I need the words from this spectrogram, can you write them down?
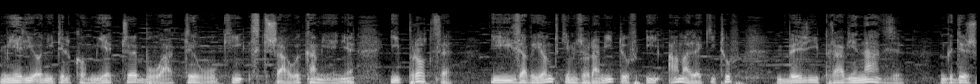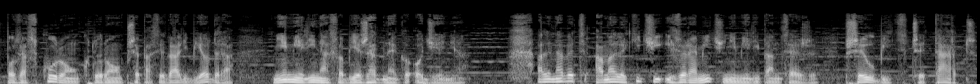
Mieli oni tylko miecze, bułaty, łuki, strzały, kamienie i proce i za wyjątkiem Zoramitów i Amalekitów byli prawie nadzy, gdyż poza skórą, którą przepasywali biodra, nie mieli na sobie żadnego odzienia. Ale nawet Amalekici i Zoramici nie mieli pancerzy, przyłbic czy tarcz,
